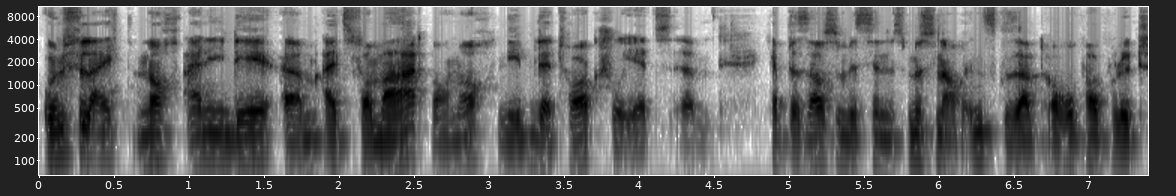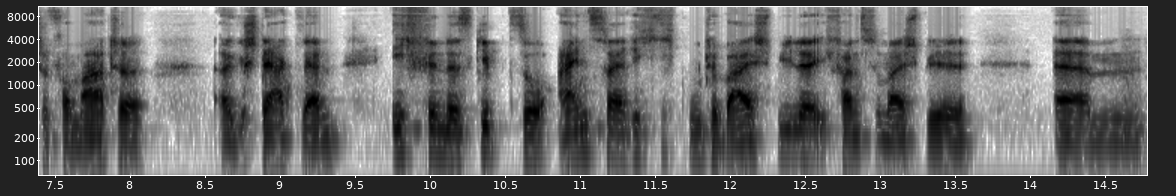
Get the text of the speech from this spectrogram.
Und vielleicht noch eine Idee ähm, als Format auch noch, neben der Talkshow jetzt. Ähm, ich habe das auch so ein bisschen, es müssen auch insgesamt europapolitische Formate äh, gestärkt werden. Ich finde, es gibt so ein, zwei richtig gute Beispiele. Ich fand zum Beispiel ähm,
